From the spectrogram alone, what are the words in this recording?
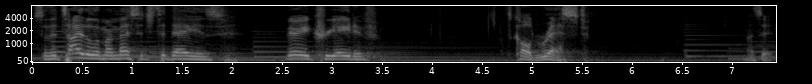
So, the title of my message today is very creative. It's called Rest. That's it.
